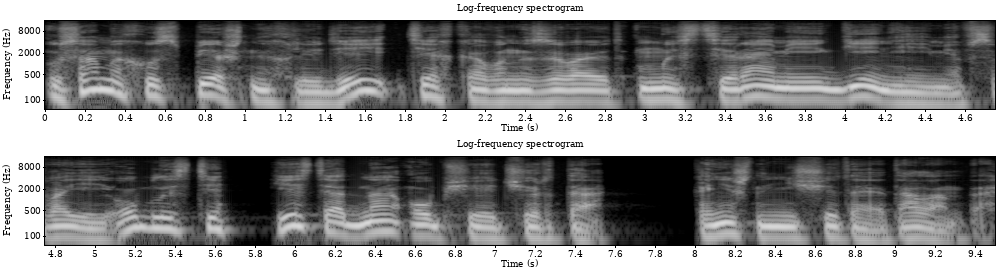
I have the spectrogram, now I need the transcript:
У самых успешных людей, тех, кого называют мастерами и гениями в своей области, есть одна общая черта, конечно, не считая таланта.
